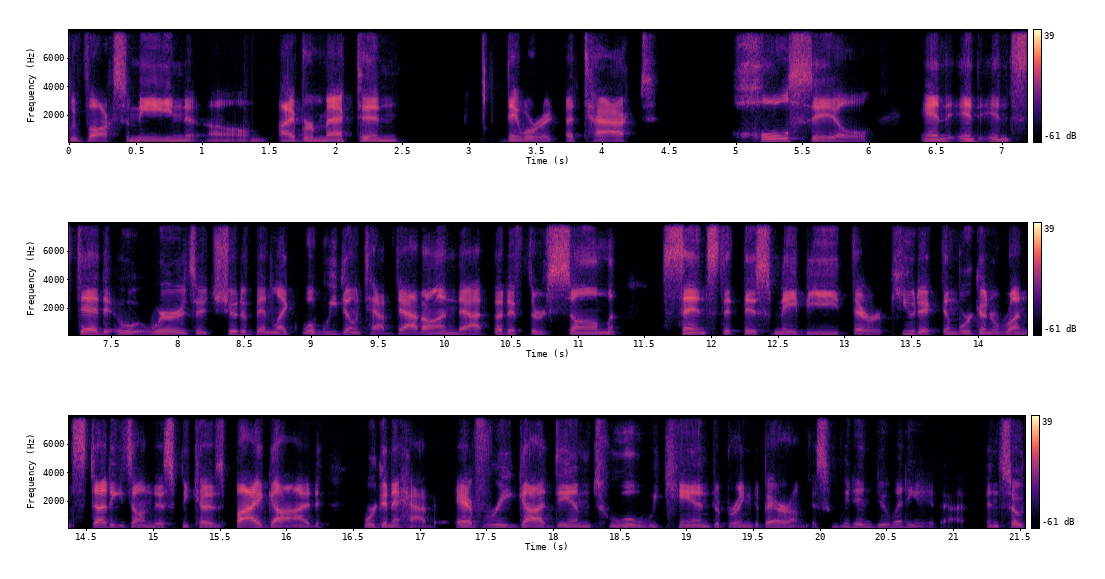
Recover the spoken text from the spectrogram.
fluvoxamine um, ivermectin. They were attacked wholesale. And, and instead whereas it should have been like well we don't have data on that but if there's some sense that this may be therapeutic then we're going to run studies on this because by god we're going to have every goddamn tool we can to bring to bear on this. And we didn't do any of that. And so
